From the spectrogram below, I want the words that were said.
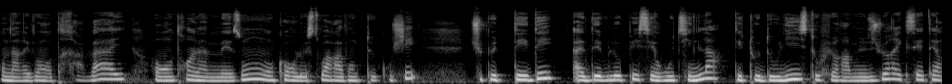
en arrivant au travail, en rentrant à la maison, encore le soir avant de te coucher. Tu peux t'aider à développer ces routines-là, tes to-do list au fur et à mesure, etc.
